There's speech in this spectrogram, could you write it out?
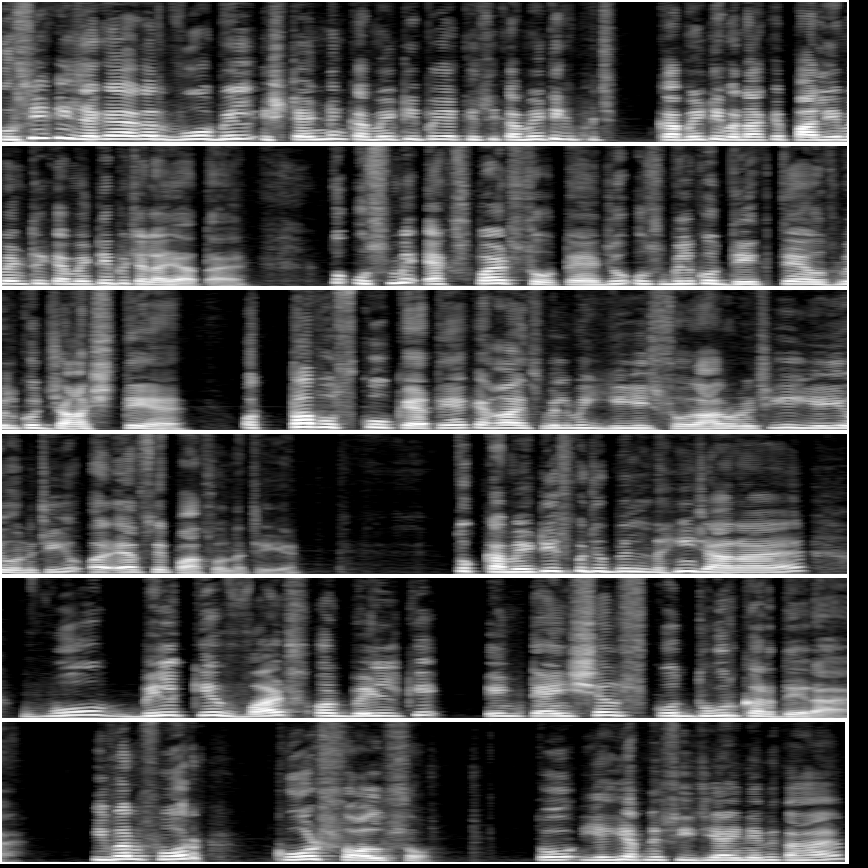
उसी की जगह अगर वो बिल स्टैंडिंग कमेटी पे या किसी कमेटी कमेटी बना के पार्लियामेंट्री कमेटी पे चला जाता है तो उसमें एक्सपर्ट्स होते हैं जो उस बिल को देखते हैं, उस बिल को जांचते हैं और तब उसको कहते हैं कि हाँ इस बिल में ये ये सुधार होने चाहिए, ये ये होने चाहिए और ऐसे पास होना चाहिए। तो कमेटीज पर जो बिल नहीं जा रहा है, वो बिल के वर्ड्स और बिल के इंटेंशंस को दूर कर दे रहा है। इवन फॉर कोर्ट्स ऑल्सो तो यही अपने सीजीआई ने भी कहा है।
